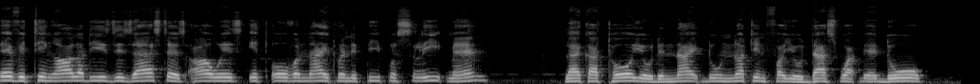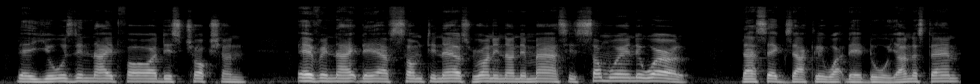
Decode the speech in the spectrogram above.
everything, all of these disasters always hit overnight when the people sleep, man. Like I told you, the night do nothing for you. That's what they do. They use the night for destruction. Every night they have something else running on the masses somewhere in the world. That's exactly what they do. You understand?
